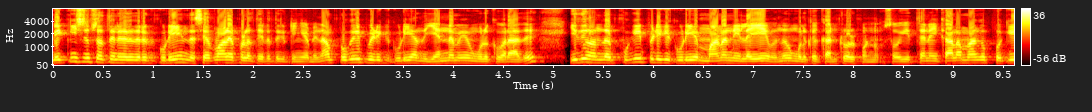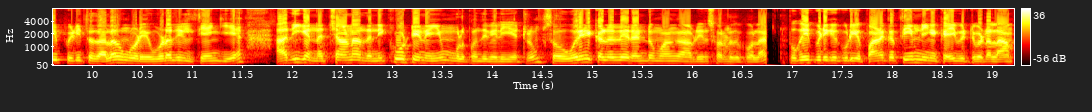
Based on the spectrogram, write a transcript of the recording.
மெக்னீசியம் சத்து நிறைந்திருக்கக்கூடிய இந்த செவ்வாழை பழத்தை எடுத்துக்கிட்டீங்க அப்படின்னா புகைப்பிடிக்கக்கூடிய அந்த எண்ணமே உங்களுக்கு வராது. இது அந்த புகைப்பிடிக்கக்கூடிய மனநிலையை வந்து உங்களுக்கு கண்ட்ரோல் பண்ணும். ஸோ இத்தனை காலமாக புகைப்பிடித்ததால் உங்களுடைய உடலில் தேங்கிய அதிக நச்சான அந்த நிக்கோட்டினையும் உங்களுக்கு வந்து வெளியேற்றும். ஸோ ஒரே கல்லில் ரெண்டு மாங்க அப்படின்னு சொல்றது போல புகைப்பிடிக்கக்கூடிய பழக்கத்தையும் நீங்கள் கைவிட்டு விடலாம்.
